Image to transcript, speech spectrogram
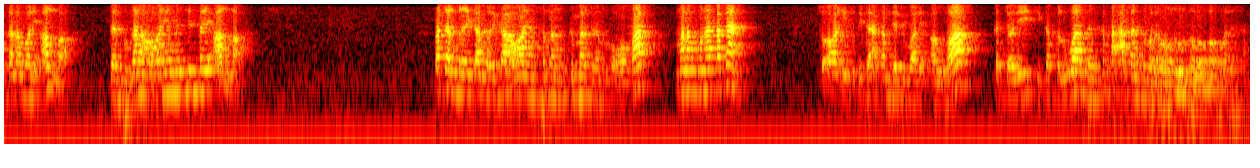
bukanlah wali Allah dan bukanlah orang yang mencintai Allah. Padahal mereka-mereka orang yang senang gemar dengan khurafat malah mengatakan seorang itu tidak akan menjadi wali Allah kecuali jika keluar dari ketaatan kepada Rasul Shallallahu Alaihi Wasallam.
